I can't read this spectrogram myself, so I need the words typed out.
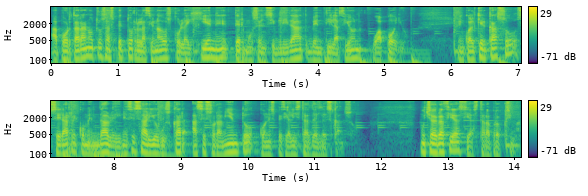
aportarán otros aspectos relacionados con la higiene, termosensibilidad, ventilación o apoyo. En cualquier caso, será recomendable y necesario buscar asesoramiento con especialistas del descanso. Muchas gracias y hasta la próxima.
